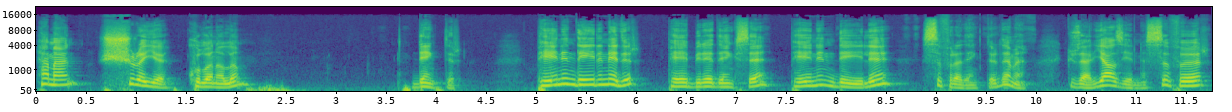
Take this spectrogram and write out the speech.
Hemen şurayı kullanalım. Denktir. P'nin değeri nedir? P 1'e denkse P'nin değili 0'a denktir değil mi? Güzel yaz yerine 0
